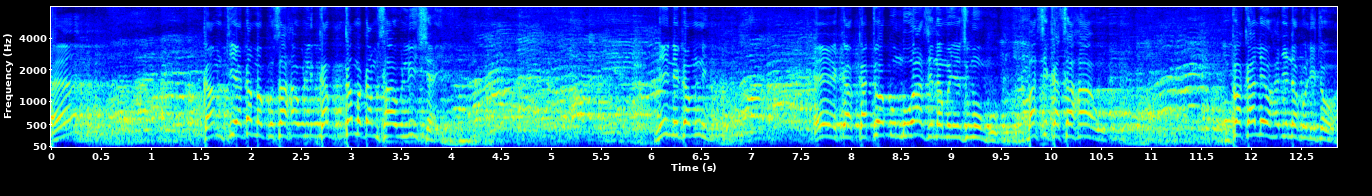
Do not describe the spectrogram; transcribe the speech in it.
Eh? Kamtia kama kusahau kama kamsahaulisha hivi. Nini kamni eh, katoa bumbuwazi na Mwenyezi Mungu, basi kasahau. Mpaka leo hajenda kulitoa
